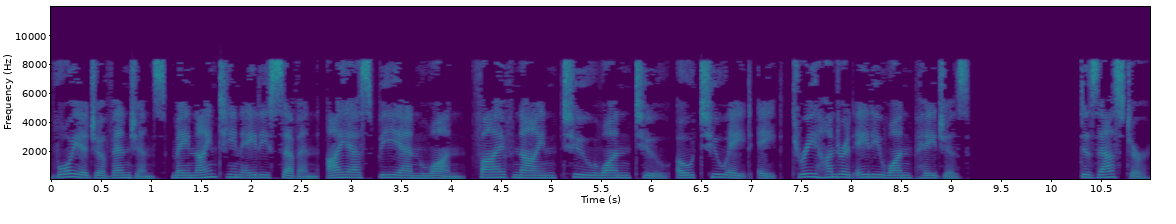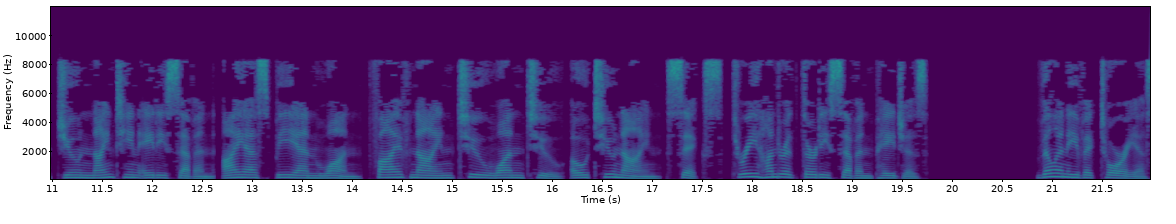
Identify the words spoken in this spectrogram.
Voyage of Vengeance May 1987, ISBN 1-59212-028-8, 381 pages. Disaster June 1987, ISBN 1-59212-029-6, 337 pages Villainy Victorious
